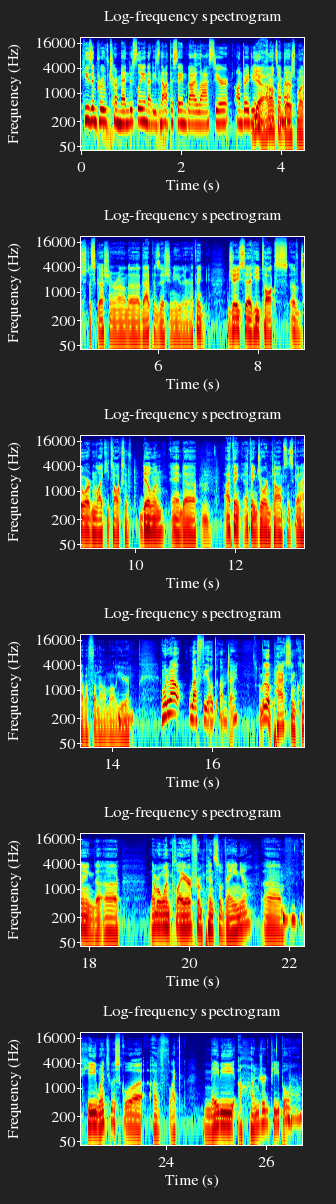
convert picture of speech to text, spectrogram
he's improved tremendously and that he's not the same guy last year. Andre, do you yeah, any I don't think there's much discussion around uh, that position either. I think Jay said he talks of Jordan like he talks of Dylan, and uh, Mm. I think I think Jordan Thompson's going to have a phenomenal year. And what about left field, Andre? I'm gonna go Paxton Kling, the uh, number one player from Pennsylvania. Um, he went to a school uh, of like maybe a hundred people.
